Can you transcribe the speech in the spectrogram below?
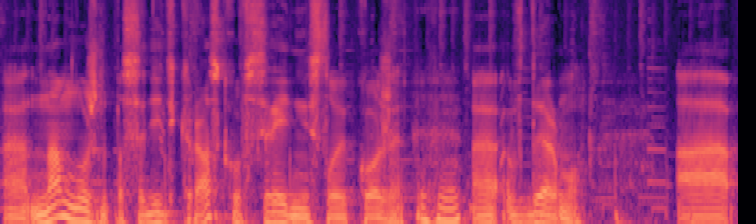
э, нам нужно посадить краску в средний слой кожи, uh-huh. э, в дерму. А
